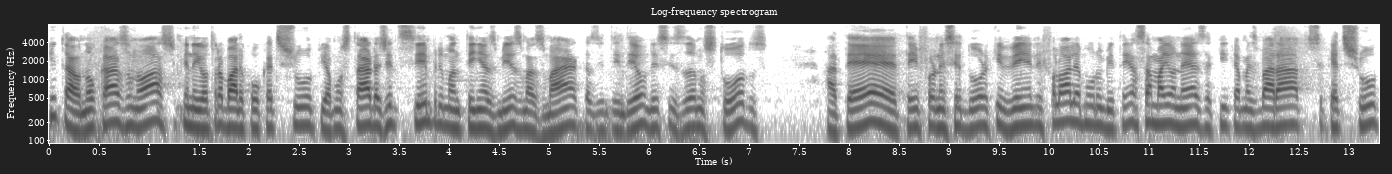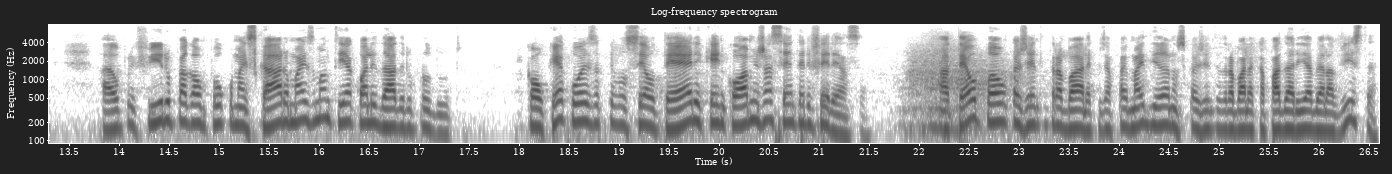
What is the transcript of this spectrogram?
Então, no caso nosso, que nem eu trabalho com o ketchup, a mostarda, a gente sempre mantém as mesmas marcas, entendeu? Nesses anos todos. Até tem fornecedor que vem e fala: Olha, Morumbi, tem essa maionese aqui que é mais barato, esse ketchup. Aí eu prefiro pagar um pouco mais caro, mas manter a qualidade do produto. Qualquer coisa que você altere, quem come já sente a diferença. Até o pão que a gente trabalha, que já faz mais de anos que a gente trabalha com a padaria Bela Vista,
